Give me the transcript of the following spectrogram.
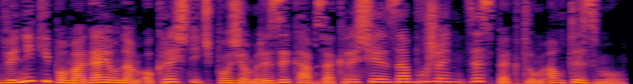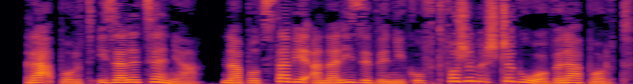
Wyniki pomagają nam określić poziom ryzyka w zakresie zaburzeń ze spektrum autyzmu. Raport i zalecenia. Na podstawie analizy wyników tworzymy szczegółowy raport.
